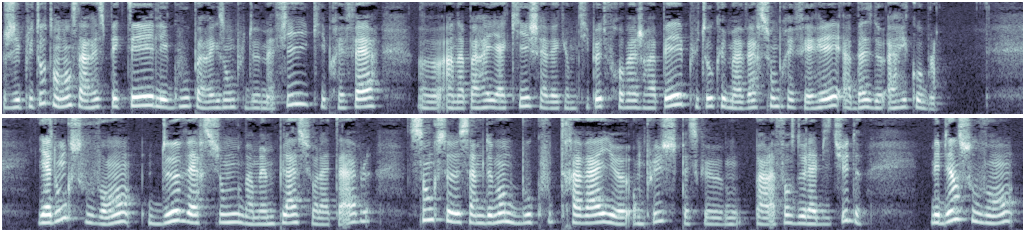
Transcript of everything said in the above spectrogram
j'ai plutôt tendance à respecter les goûts par exemple de ma fille qui préfère euh, un appareil à quiche avec un petit peu de fromage râpé plutôt que ma version préférée à base de haricots blancs. Il y a donc souvent deux versions d'un même plat sur la table, sans que ça me demande beaucoup de travail euh, en plus, parce que par la force de l'habitude. Mais bien souvent,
